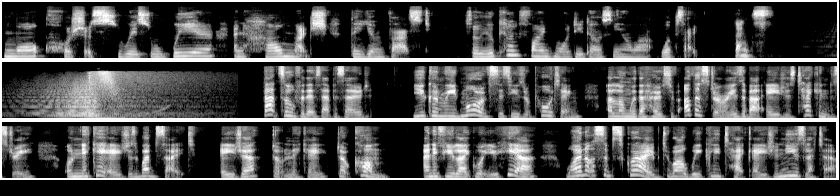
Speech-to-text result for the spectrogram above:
more cautious with where and how much they invest. So you can find more details in our website. Thanks. That's all for this episode. You can read more of Cissy's reporting, along with a host of other stories about Asia's tech industry, on Nikkei Asia's website, asia.nikkei.com. And if you like what you hear, why not subscribe to our weekly Tech Asia newsletter,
